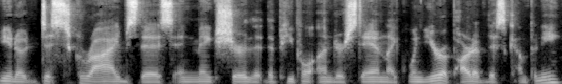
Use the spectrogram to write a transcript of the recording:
you know describes this and makes sure that the people understand like when you're a part of this company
